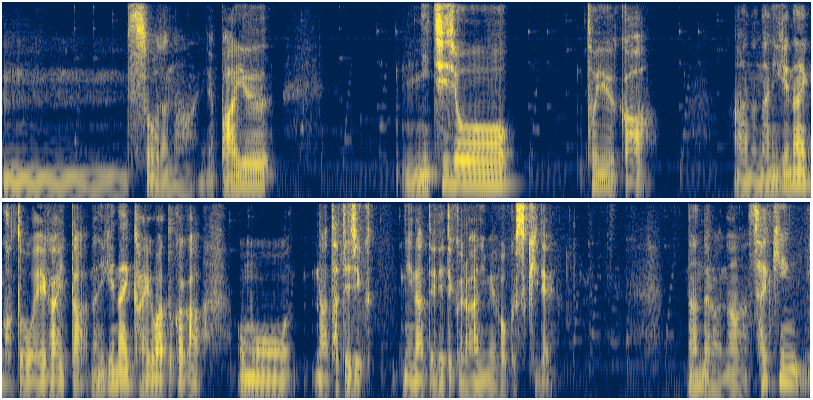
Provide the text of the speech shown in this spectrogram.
うーん、そうだな。やっぱああいう日常というか、あの、何気ないことを描いた、何気ない会話とかが主な縦軸になって出てくるアニメ僕好きで。なんだろうな、最近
